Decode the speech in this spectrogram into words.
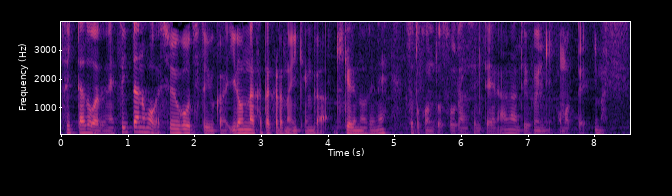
ツイッターとかでねツイッターの方が集合値というかいろんな方からの意見が聞けるのでねちょっと今度相談してみたいななんていうふうに思っています。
